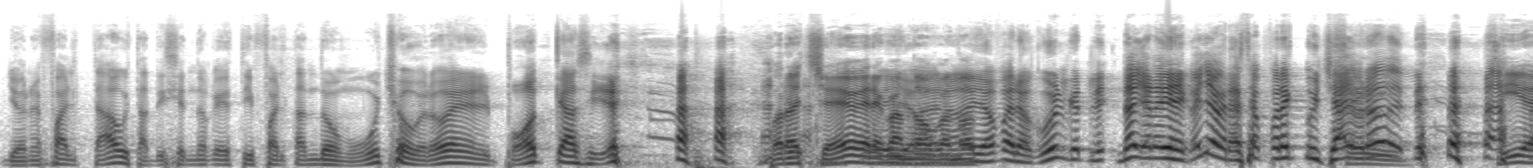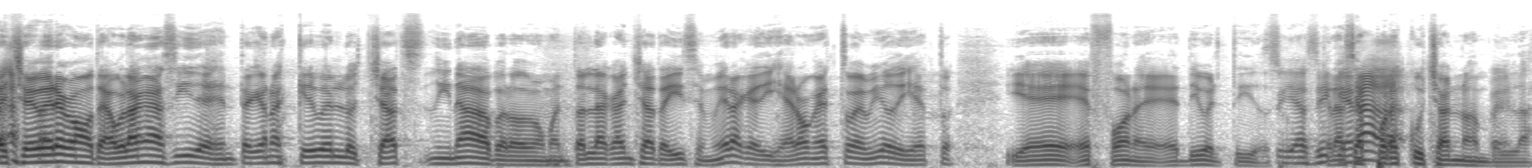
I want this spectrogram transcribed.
yo no he faltado. Estás diciendo que estoy faltando mucho, bro, en el podcast y eso. Pero es chévere cuando... yo, cuando No, yo, pero cool. No, yo le dije, coño, gracias por escuchar, Sí. brother. Sí, es chévere cuando te hablan así de gente que no escribe en los chats ni nada, pero de momento en la cancha te dicen, mira, que dijeron esto de mí o dije esto. Y es, es fun, es, es divertido. Sí, así que Gracias por escucharnos, en verdad.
